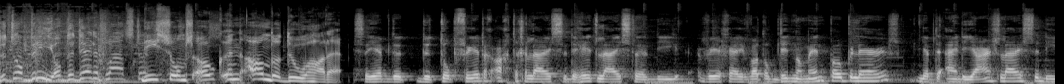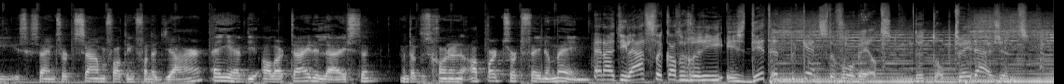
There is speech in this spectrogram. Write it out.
De top 3 op de derde plaats. Die soms ook een ander doel hadden. Dus je hebt de, de top 40-achtige lijsten, de hitlijsten die weergeven wat op dit moment populair is. Je hebt de eindejaarslijsten, die zijn een soort samenvatting van het jaar. En je hebt die allertijdenlijsten. En dat is gewoon een apart soort fenomeen. En uit die laatste categorie is dit het bekendste voorbeeld: de top 2000.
